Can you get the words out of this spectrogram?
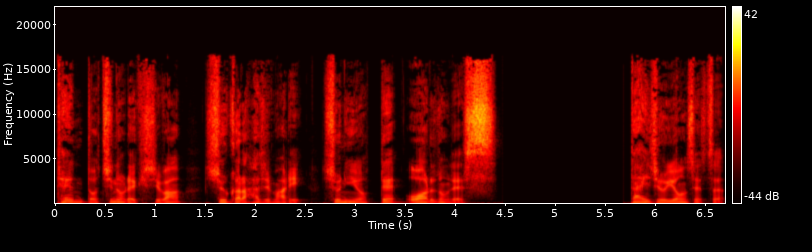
天と地の歴史は主から始まり、主によって終わるのです。第14節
